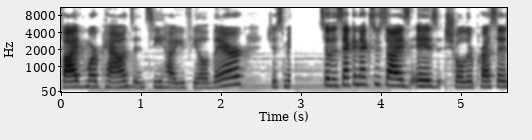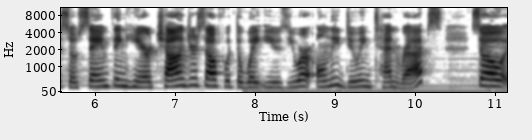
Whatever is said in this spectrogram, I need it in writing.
five more pounds and see how you feel there. Just make so the second exercise is shoulder presses. So same thing here. Challenge yourself with the weight used. You are only doing 10 reps. So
